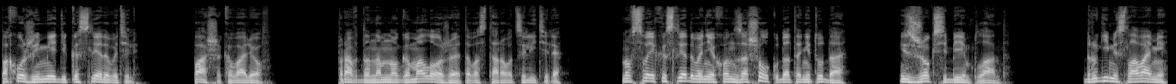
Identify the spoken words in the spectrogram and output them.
похожий медик-исследователь, Паша Ковалев. Правда, намного моложе этого старого целителя. Но в своих исследованиях он зашел куда-то не туда и сжег себе имплант. Другими словами,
